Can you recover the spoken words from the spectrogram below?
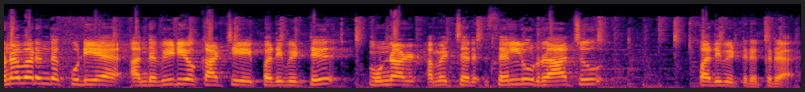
உணவருந்தக்கூடிய அந்த வீடியோ காட்சியை பதிவிட்டு முன்னாள் அமைச்சர் செல்லூர் ராஜு பதிவிட்டிருக்கிறார்.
